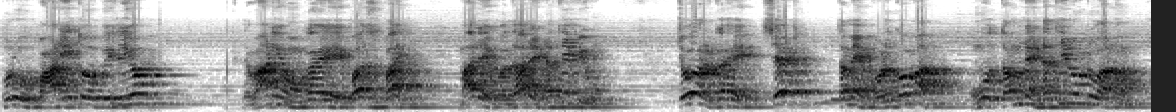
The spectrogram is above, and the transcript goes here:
પૂરું પાણી તો પી લ્યો. વાણિયો કહે, બસ ભાઈ, મારે વધારે નથી પીવું. ચોર કહે, શેઠ, તમે ભડકોમાં, હું તમને નથી લૂંટવાનો.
